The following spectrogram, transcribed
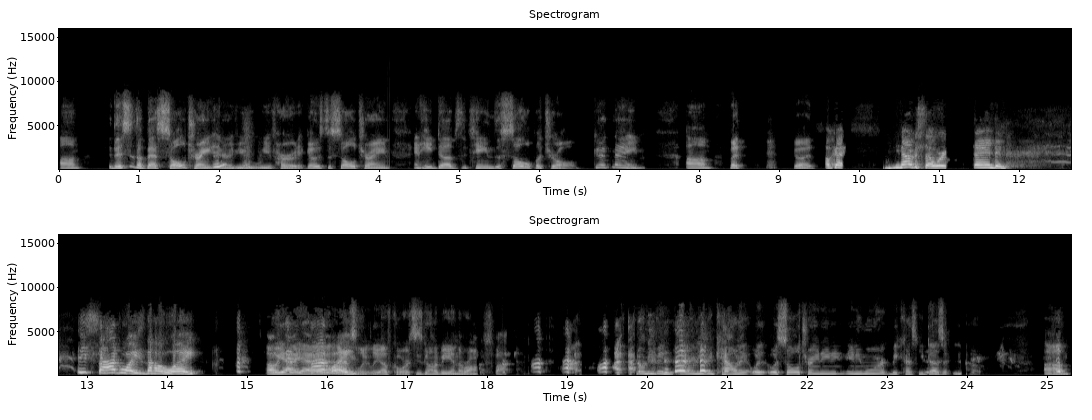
Um, this is the best Soul Train interview we've heard. It goes to Soul Train, and he dubs the team the Soul Patrol. Good name. Um, but good. Okay, you notice that we're standing. He's sideways the whole way. Oh yeah, yeah, yeah, absolutely. Of course, he's going to be in the wrong spot. I, I, don't even I don't even count it with, with Soul Training anymore because he doesn't know. Um,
